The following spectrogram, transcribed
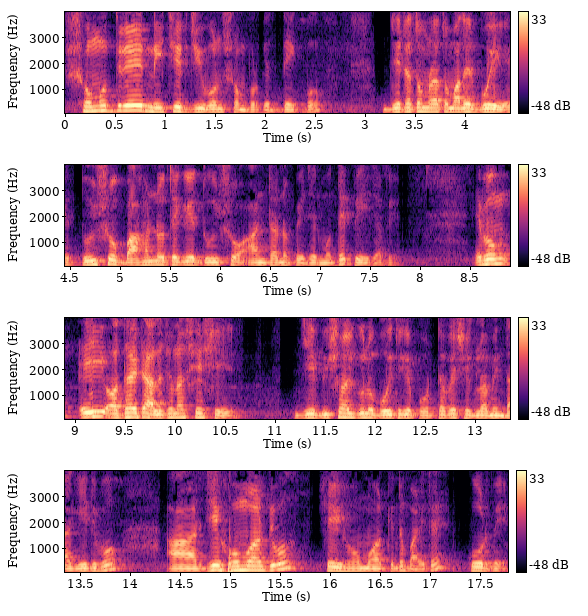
সমুদ্রের নিচের জীবন সম্পর্কে দেখব, যেটা তোমরা তোমাদের বইয়ে দুইশো বাহান্ন থেকে দুইশো আটান্ন পেজের মধ্যে পেয়ে যাবে। এবং এই অধ্যায়টা আলোচনা শেষে যে বিষয়গুলো বই থেকে পড়তে হবে সেগুলো আমি দাগিয়ে দিব। আর যে হোমওয়ার্ক দেব, সেই হোমওয়ার্ক কিন্তু বাড়িতে করবে।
